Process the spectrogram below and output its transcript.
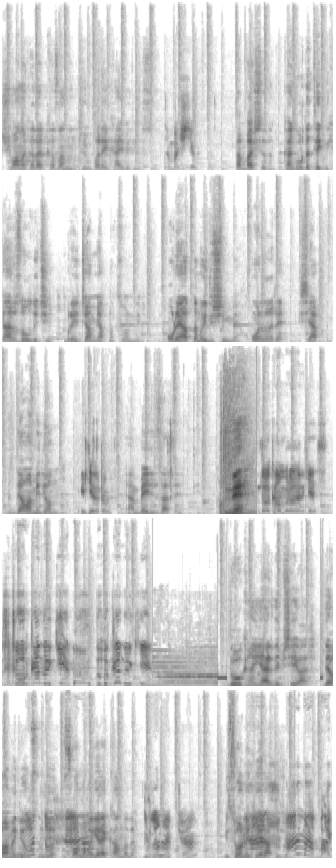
şu ana kadar kazandığın tüm parayı kaybediyorsun. Tamam başlıyorum. Ben başladım. Kanka burada teknik arıza olduğu için burayı cam yapmak zorundayım. Oraya atlamayı düşünme. Oraları şey yaptım. Devam ediyor mu? Gidiyorum. Yani belli zaten ettiğin. Ne? Doğukan buraları kes. Doğukan o kim? Doğukan o kim? Doğukan yerde bir şey var. Devam ediyor What musun diye hell? sormama gerek kalmadı. Burada ne yapacağım? Bir sonraki yere atlayacağım. Ama bak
